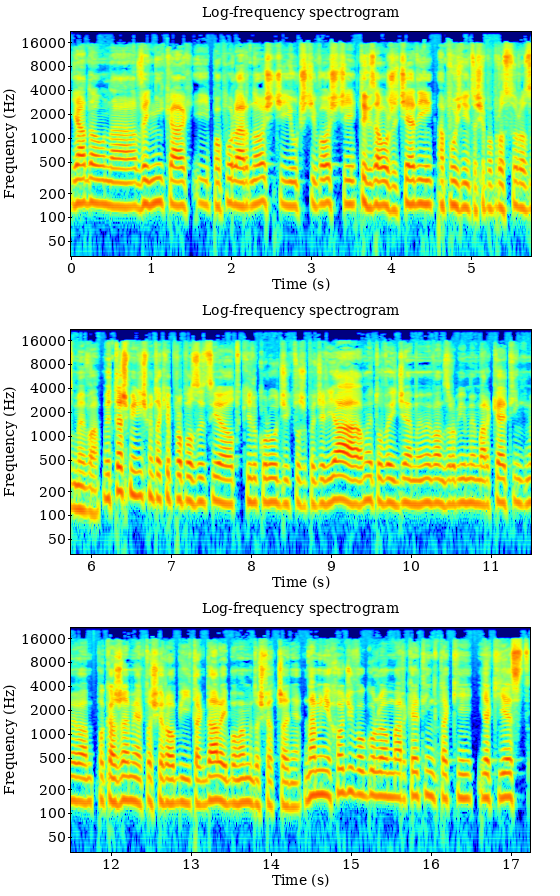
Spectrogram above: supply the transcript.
jadą na wynikach i popularności i uczciwości tych założycieli, a później to się po prostu rozmywa. My też mieliśmy takie propozycje od kilku ludzi, którzy powiedzieli, a my tu wejdziemy, my wam zrobimy marketing, my wam pokażemy, jak to się robi i tak dalej, bo mamy doświadczenie. Nam nie chodzi w ogóle o marketing taki, jak jest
